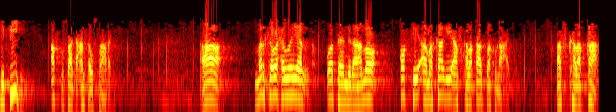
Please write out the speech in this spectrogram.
bifiihi afkusaa gacanta u saaray. Marka waxa weeyaan waataynu idhaahno qofkii ama kaagii afkalaqaad baa ku dhacay. Afkalaqaad.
